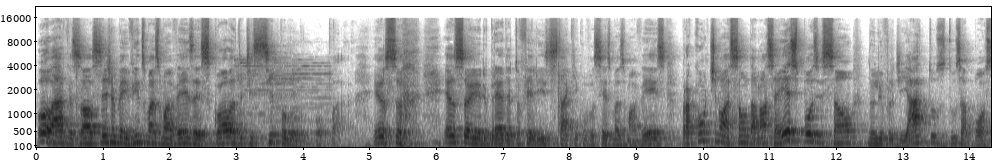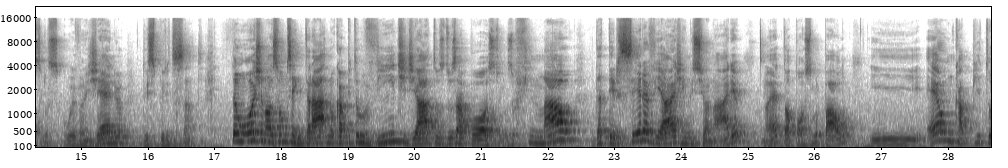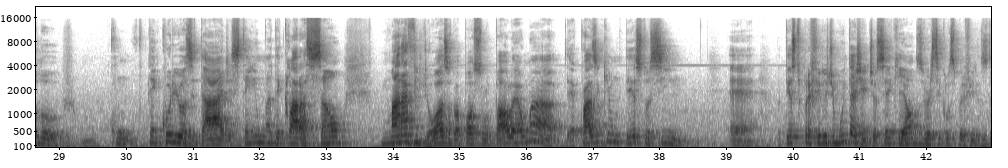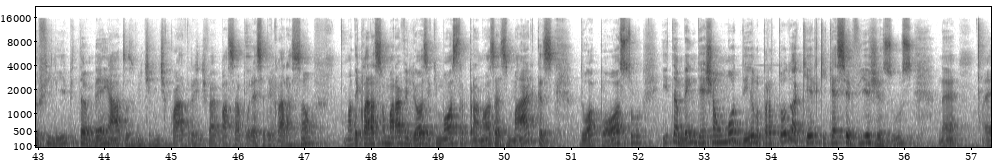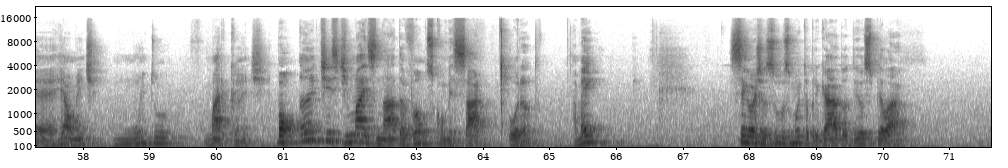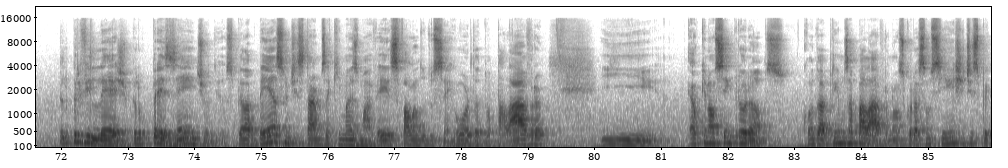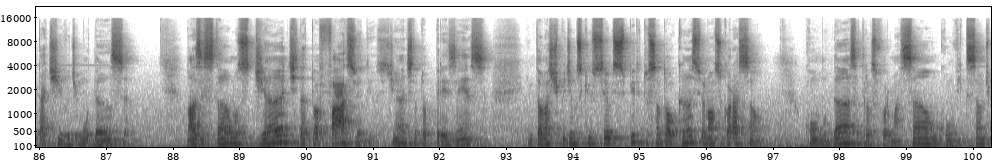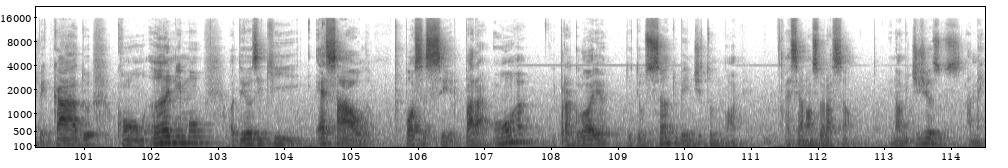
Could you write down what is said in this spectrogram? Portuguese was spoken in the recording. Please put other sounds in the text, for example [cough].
Olá, pessoal, sejam bem-vindos mais uma vez à Escola do Discípulo. Opa! Eu sou [laughs] eu sou Yuri Breder, estou feliz de estar aqui com vocês mais uma vez para a continuação da nossa exposição no livro de Atos dos Apóstolos, o Evangelho do Espírito Santo. Então hoje nós vamos entrar no capítulo 20 de Atos dos Apóstolos, o final da terceira viagem missionária, não é, do apóstolo Paulo, e é um capítulo com, tem curiosidades, tem uma declaração maravilhosa do apóstolo Paulo. É uma é quase que um texto assim, é, o texto preferido de muita gente. Eu sei que é um dos versículos preferidos do Felipe também, Atos 20 e 24. A gente vai passar por essa declaração, uma declaração maravilhosa que mostra para nós as marcas do apóstolo e também deixa um modelo para todo aquele que quer servir a Jesus, né? É realmente muito marcante. Bom, antes de mais nada, vamos começar orando. Amém? Senhor Jesus, muito obrigado, ó Deus, pela pelo privilégio, pelo presente, ó Deus, pela bênção de estarmos aqui mais uma vez falando do Senhor, da tua palavra. E é o que nós sempre oramos. Quando abrimos a palavra, nosso coração se enche de expectativa de mudança, nós estamos diante da tua face, ó Deus, diante da tua presença. Então nós te pedimos que o seu Espírito Santo alcance o nosso coração com mudança, transformação, convicção de pecado, com ânimo, ó Deus, e que essa aula possa ser para a honra e para a glória do teu santo e bendito nome. Essa é a nossa oração. Em nome de Jesus. Amém.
